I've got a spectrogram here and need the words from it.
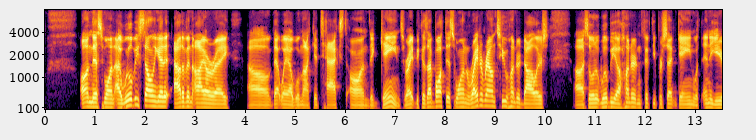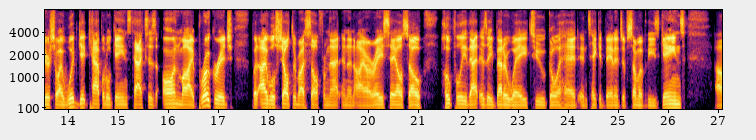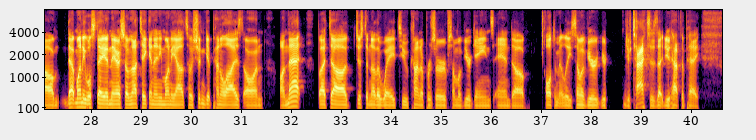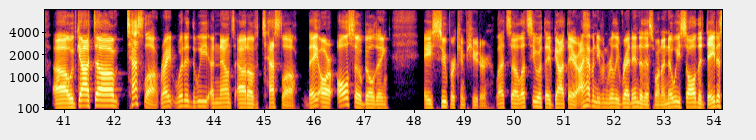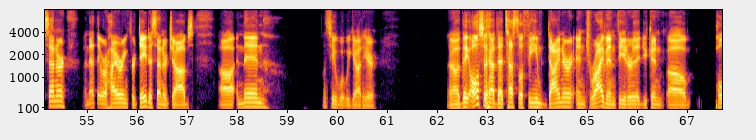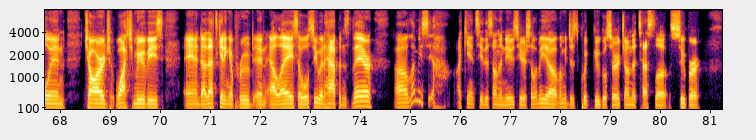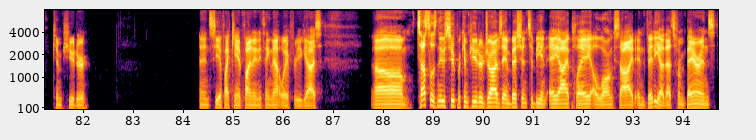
on this one. I will be selling it out of an IRA. Uh, that way, I will not get taxed on the gains, right? Because I bought this one right around two hundred dollars. Uh, so it will be a 150% gain within a year. So I would get capital gains taxes on my brokerage, but I will shelter myself from that in an IRA sale. So hopefully that is a better way to go ahead and take advantage of some of these gains. Um, that money will stay in there, so I'm not taking any money out, so I shouldn't get penalized on on that. But uh, just another way to kind of preserve some of your gains and uh, ultimately some of your your your taxes that you'd have to pay. Uh, we've got um, Tesla, right? What did we announce out of Tesla? They are also building a supercomputer. Let's uh, let's see what they've got there. I haven't even really read into this one. I know we saw the data center and that they were hiring for data center jobs, uh, and then let's see what we got here. Uh, they also have that Tesla themed diner and drive-in theater that you can uh, pull in, charge, watch movies and uh, that's getting approved in LA. So we'll see what happens there. Uh, let me see. I can't see this on the news here, so let me uh, let me just quick Google search on the Tesla super computer and see if I can't find anything that way for you guys. Um, Tesla's new supercomputer drives ambition to be an AI play alongside NVIDIA. That's from Barron's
